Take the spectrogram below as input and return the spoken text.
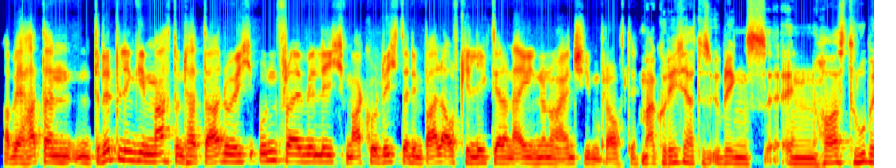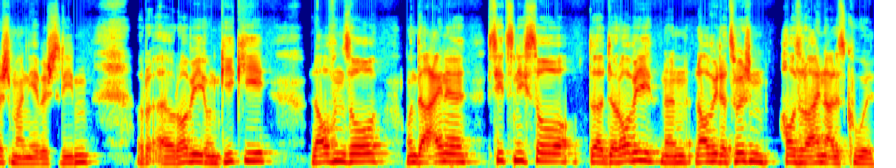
Aber er hat dann ein Dribbling gemacht und hat dadurch unfreiwillig Marco Richter den Ball aufgelegt, der dann eigentlich nur noch einschieben brauchte. Marco Richter hat es übrigens in Horst Rubisch-Manier beschrieben. Äh, Robby und Giki laufen so und der eine sieht es nicht so, der, der Robby, dann laufe ich dazwischen, haus rein, alles cool.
